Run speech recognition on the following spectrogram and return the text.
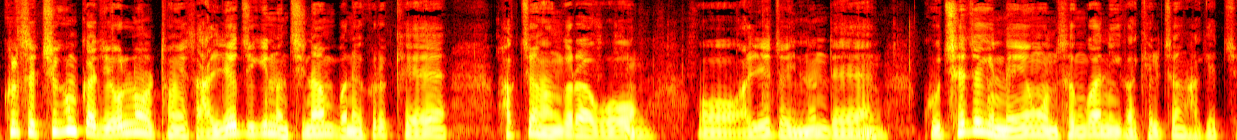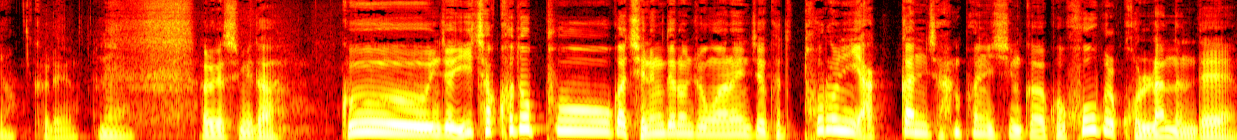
글쎄 지금까지 언론을 통해서 알려지기는 지난번에 그렇게 확정한 거라고 음. 어, 알려져 있는데 음. 구체적인 내용은 선관위가 결정하겠죠. 그래요. 네. 알겠습니다. 그 이제 2차 컷오프가 진행되는 동안에 이제 그 토론이 약간 한 번씩 그 호흡을 골랐는데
